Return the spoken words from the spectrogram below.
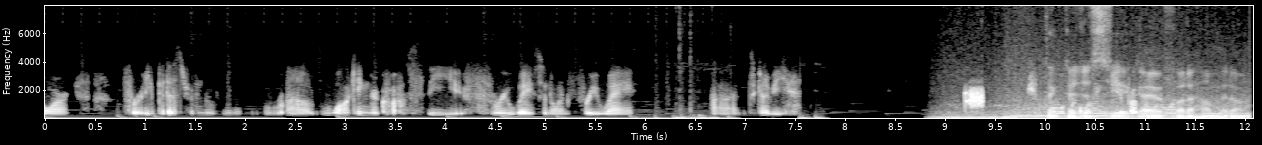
for a pedestrian uh, walking across the freeway, Sonoran Freeway. Uh, it's gonna be. I think I just see a guy without a helmet on.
